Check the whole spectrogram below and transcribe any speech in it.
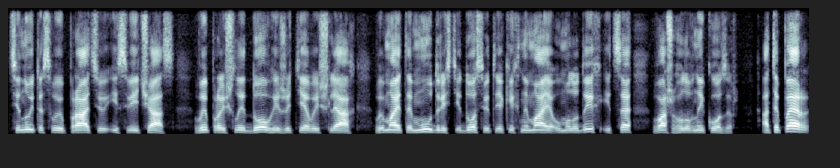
цінуйте свою працю і свій час. Ви пройшли довгий життєвий шлях, ви маєте мудрість і досвід, яких немає у молодих, і це ваш головний козир. А тепер,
